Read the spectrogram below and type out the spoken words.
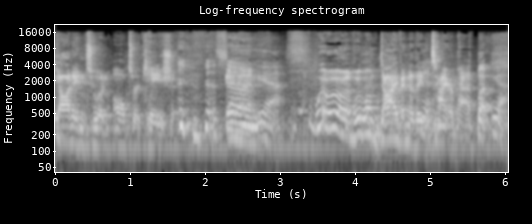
got into an altercation. So And- yeah. we, we- we won't dive into the Yeah. entire path, but Yeah.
